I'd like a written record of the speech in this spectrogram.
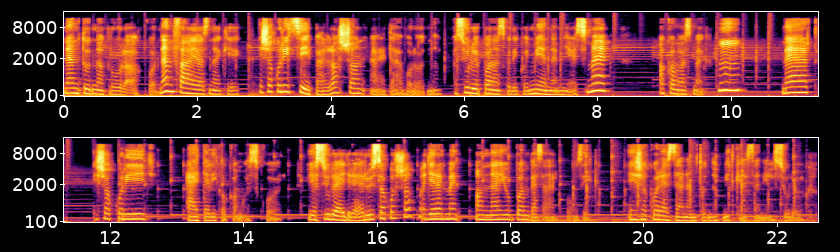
nem tudnak róla, akkor nem fáj az nekik, és akkor így szépen lassan eltávolodnak. A szülő panaszkodik, hogy miért nem nyílsz meg, a kamasz meg, hm, mert, és akkor így eltelik a kamaszkor. Ugye a szülő egyre erőszakosabb, a gyerek meg annál jobban bezárkózik. És akkor ezzel nem tudnak mit kezdeni a szülők.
